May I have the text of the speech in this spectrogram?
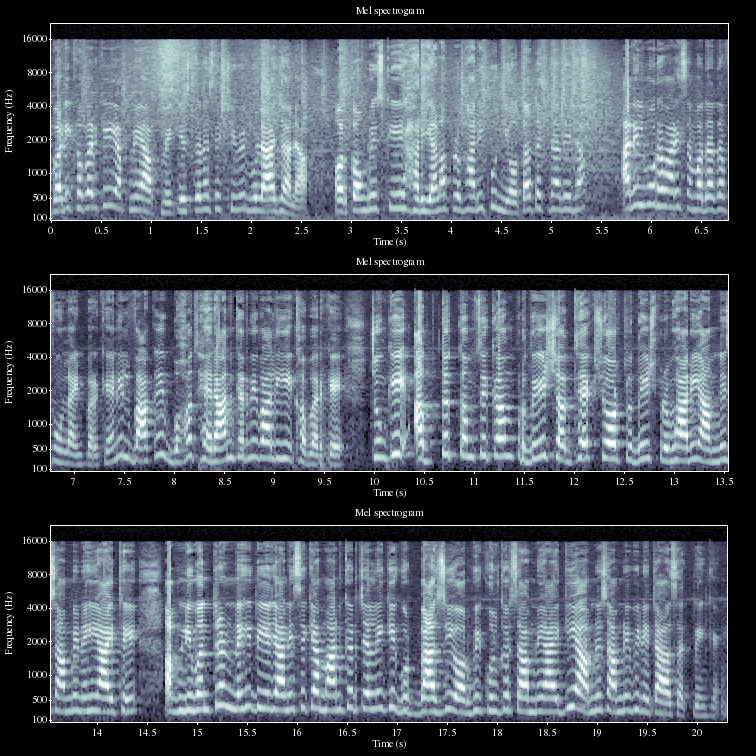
बड़ी खबर की अपने आप में, किस तरह से शिविर बुलाया जाना और कांग्रेस के हरियाणा प्रभारी को न्यौता तक न देना। अनिल मोर हमारे संवाददाता फ़ोन लाइन पर के अनिल, वाकई बहुत हैरान करने वाली ये खबर है क्योंकि अब तक कम से कम प्रदेश अध्यक्ष और प्रदेश प्रभारी आमने सामने नहीं आए थे। अब निमंत्रण नहीं दिए जाने से क्या मानकर चलें कि गुटबाजी और भी खुलकर सामने आएगी? आमने सामने भी नेता आ सकते हैं।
